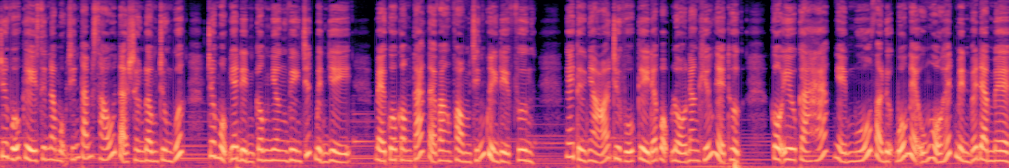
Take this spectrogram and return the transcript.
Trương Vũ Kỳ sinh năm 1986 tại Sơn Đông, Trung Quốc, trong một gia đình công nhân viên chức bình dị. Mẹ cô công tác tại văn phòng chính quyền địa phương. Ngay từ nhỏ, Trương Vũ Kỳ đã bộc lộ năng khiếu nghệ thuật. Cô yêu ca hát, nhảy múa và được bố mẹ ủng hộ hết mình với đam mê.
